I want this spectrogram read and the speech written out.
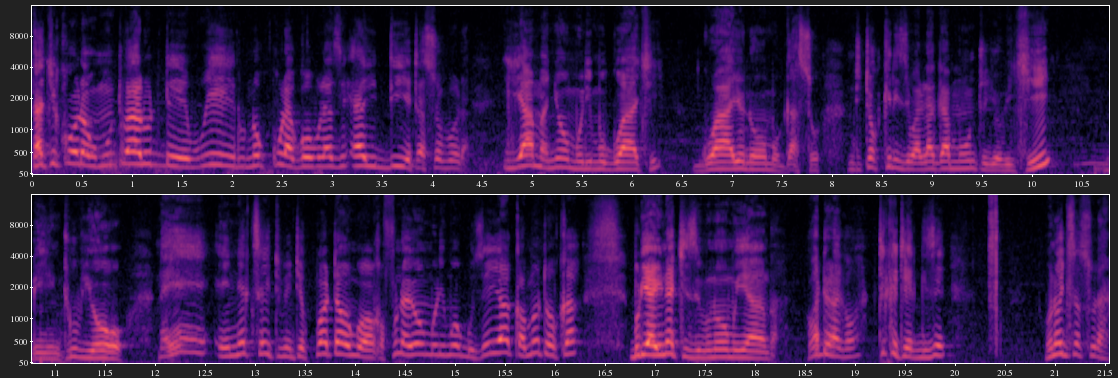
takikola omuntu aludde ebweru n'okukulaga obulazi id etasobola ye amanyi omulimu gwaki gwayo n'omugaso. Nti tokkirizibwa laga muntu yo biki? Bintu byo. Naye enexcitement ekukwatawo nga wakafunayo omulimu oguzeeyo akamotoka buli alina kizibu n'omuyamba. Waddolagawa tiketi egize. Onogisasula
